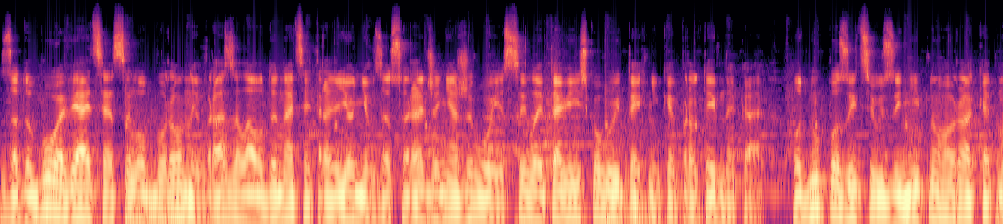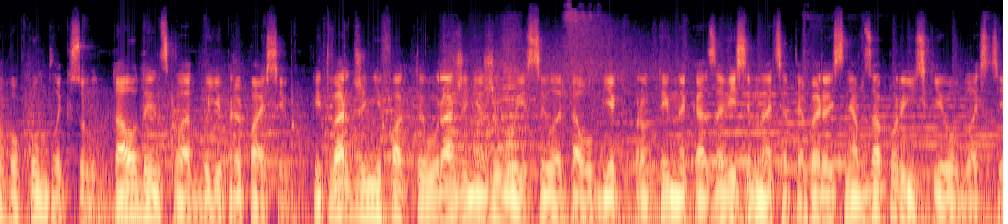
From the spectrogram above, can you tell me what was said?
За добу авіація Сил оборони вразила 11 районів зосередження живої сили та військової техніки противника, одну позицію зенітного ракетного комплексу та один склад боєприпасів. Підтверджені факти ураження живої сили та об'єкт противника за 18 вересня в Запорізькій області.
